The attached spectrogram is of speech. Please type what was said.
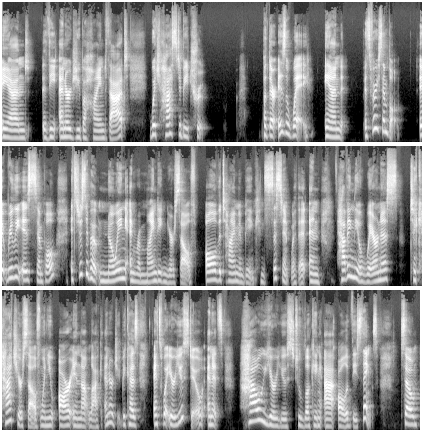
and the energy behind that, which has to be true. But there is a way, and it's very simple. It really is simple. It's just about knowing and reminding yourself all the time and being consistent with it and having the awareness to catch yourself when you are in that lack energy because it's what you're used to and it's how you're used to looking at all of these things. So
